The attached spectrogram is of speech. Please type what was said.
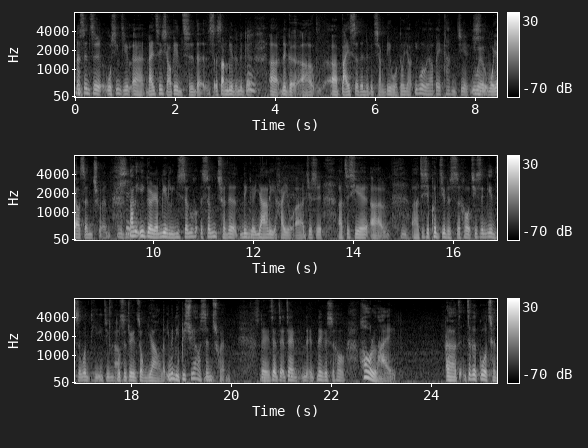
那甚至五星级呃男生小便池的上面的那个、嗯、呃那个呃呃白色的那个墙壁我都要，因为我要被看见，因为我要生存。当一个人面临生生存的那个压力，还有啊、呃、就是啊、呃、这些呃啊、呃、这些困境的时候，其实面子问题已经不是最重要了，因为你必须要生存。对，在在在那那个时候，后来。呃，这这个过程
